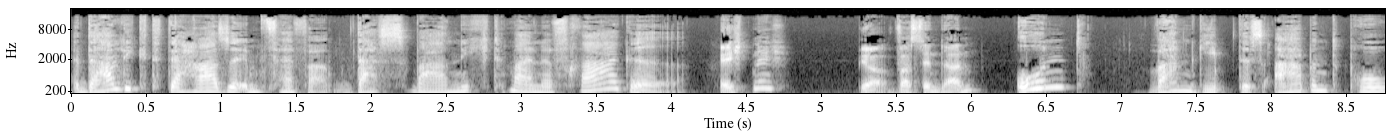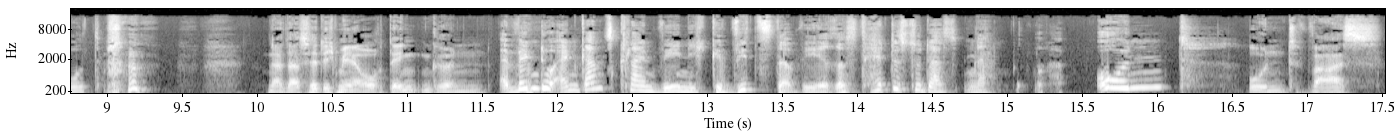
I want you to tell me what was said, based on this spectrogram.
da liegt der Hase im Pfeffer. Das war nicht meine Frage. Echt nicht? Ja, was denn dann? Und wann gibt es Abendbrot? Na, das hätte ich mir ja auch denken können. Wenn du ein ganz klein wenig gewitzter wärest, hättest du das. Na, und Und was?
